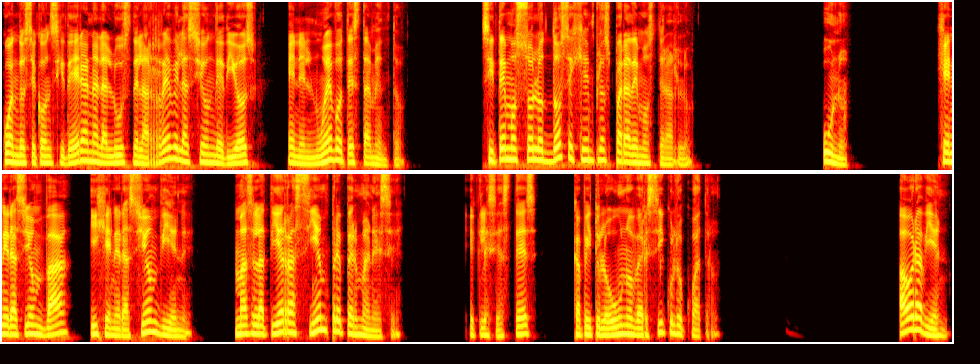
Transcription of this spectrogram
cuando se consideran a la luz de la revelación de Dios en el Nuevo Testamento. Citemos solo dos ejemplos para demostrarlo. 1. Generación va y generación viene, mas la tierra siempre permanece. Eclesiastés capítulo 1 versículo 4. Ahora bien,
